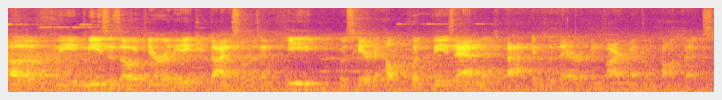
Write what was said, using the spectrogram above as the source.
of the Mesozoic era, the age of dinosaurs, and he was here to help put these animals back into their environmental context.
